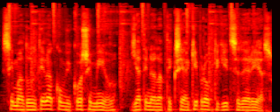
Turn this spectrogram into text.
σηματοδοτεί ένα κομβικό σημείο για την αναπτυξιακή προοπτική της εταιρείας.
